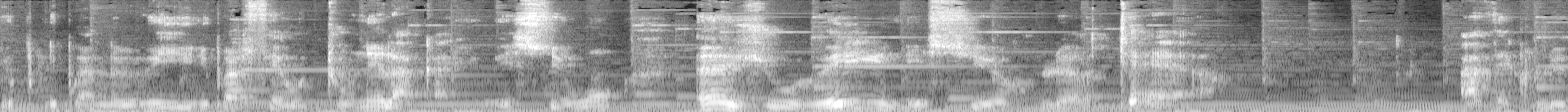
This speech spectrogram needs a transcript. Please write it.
Il pourra le réunir, il pourra faire retourner la caillou et seront un jour réunis sur leur terre avec le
